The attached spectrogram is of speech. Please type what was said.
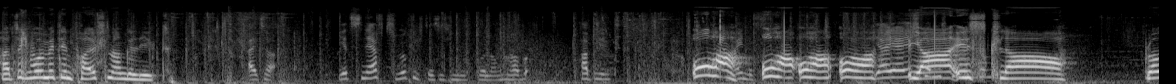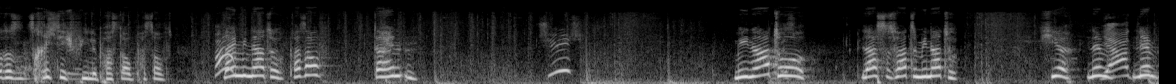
Hat sich wohl mit den Falschen angelegt. Alter. Jetzt nervt's wirklich, dass ich einen Luftballon habe. Hab ihn. Oha! Oha, oha, oha! Ja, ja, ja komm, ich komm, ist klar. Bro, das sind richtig viele. Passt auf, pass auf. Nein, Minato, pass auf. Da hinten. Tschüss. Minato! Lass es, warte, Minato. Hier, nimm, Ja, nimm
